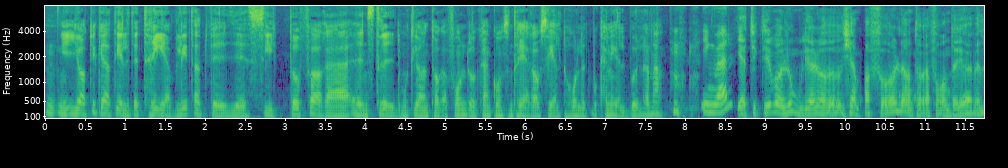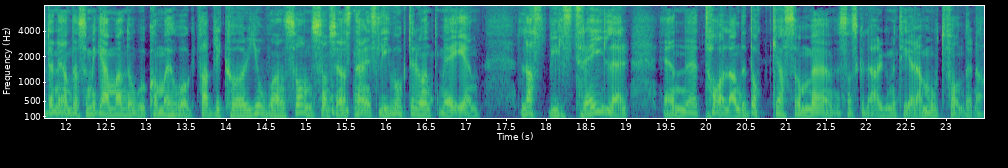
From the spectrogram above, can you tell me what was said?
Mm, jag tycker att det är lite trevligt att vi slipper föra en strid mot löntagarfonder och kan koncentrera oss helt och hållet på kanelbullarna. Ingvar? Jag tyckte det var roligare att kämpa för löntagarfonder. Jag är väl den enda som är gammal nog att komma ihåg fabrikör Johansson som Svenskt Näringsliv åkte runt med i en lastbilstrailer. En eh, talande docka som, eh, som skulle argumentera mot fonderna.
